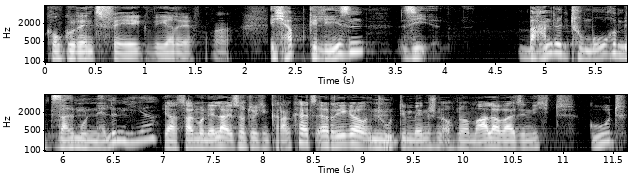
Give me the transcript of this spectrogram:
konkurrenzfähig wäre. Ich habe gelesen, Sie behandeln Tumore mit Salmonellen hier? Ja, Salmonella ist natürlich ein Krankheitserreger und mhm. tut dem Menschen auch normalerweise nicht gut.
